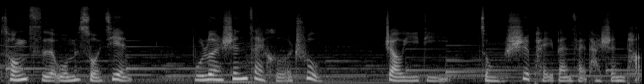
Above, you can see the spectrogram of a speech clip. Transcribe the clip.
从此，我们所见，不论身在何处，赵一荻总是陪伴在他身旁。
